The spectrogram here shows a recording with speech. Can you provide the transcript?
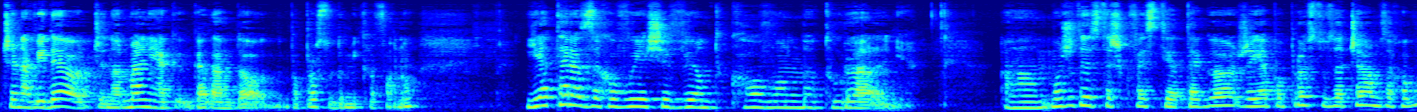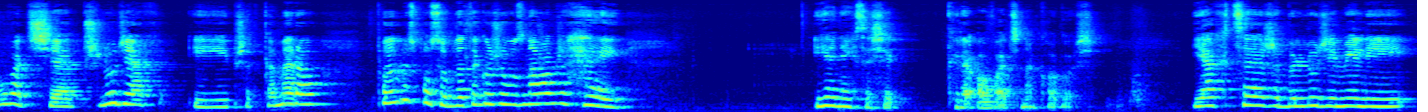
czy na wideo, czy normalnie jak gadam do, po prostu do mikrofonu, ja teraz zachowuję się wyjątkowo naturalnie. Um, może to jest też kwestia tego, że ja po prostu zaczęłam zachowywać się przy ludziach i przed kamerą w podobny sposób, dlatego że uznałam, że hej, ja nie chcę się kreować na kogoś. Ja chcę, żeby ludzie mieli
